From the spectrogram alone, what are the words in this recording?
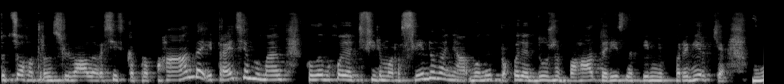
до цього транслювала російська пропаганда. І третій момент, коли виходять фільми розслідування, вони проходять дуже багато різних рівнів перевірки в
